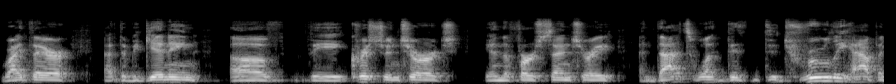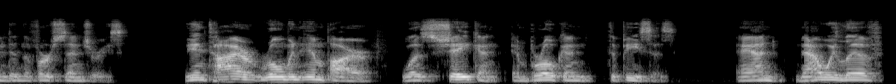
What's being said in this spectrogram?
right there at the beginning of the Christian church in the first century. And that's what truly happened in the first centuries. The entire Roman Empire was shaken and broken to pieces. And now we live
